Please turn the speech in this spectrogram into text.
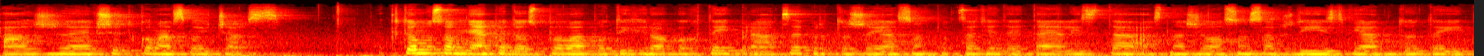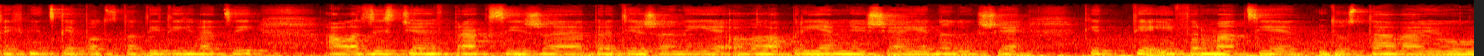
a že všetko má svoj čas. Tomu som nejako dospela po tých rokoch tej práce, pretože ja som v podstate detailista a snažila som sa vždy ísť viac do tej technickej podstaty tých vecí, ale zistujem v praxi, že pre tie ženy je oveľa príjemnejšie a jednoduchšie, keď tie informácie dostávajú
